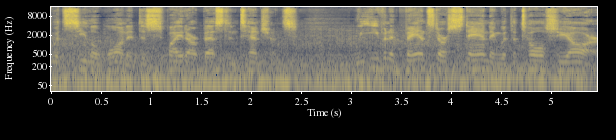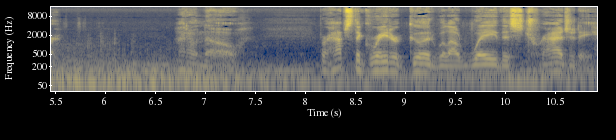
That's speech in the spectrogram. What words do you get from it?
What Sela wanted despite our best intentions. We even advanced our standing with the Tal Shiar. I don't know. Perhaps the greater good will outweigh this tragedy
